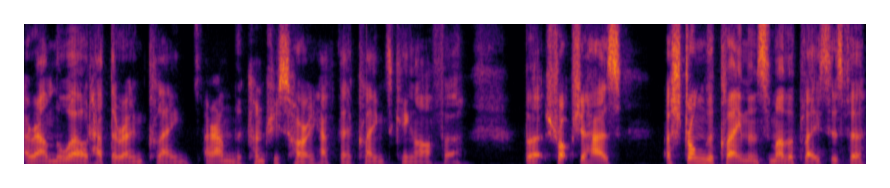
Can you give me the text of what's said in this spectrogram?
around the world have their own claim around the country. Sorry, have their claim to King Arthur, but Shropshire has a stronger claim than some other places for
